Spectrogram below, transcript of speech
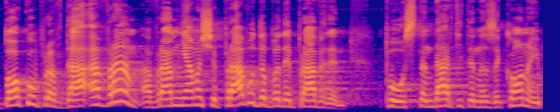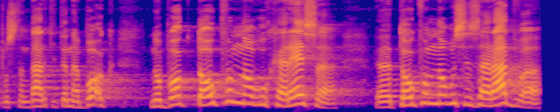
Бог оправда Авраам. Авраам нямаше право да бъде праведен по стандартите на закона и по стандартите на Бог, но Бог толкова много хареса толкова много се зарадва,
